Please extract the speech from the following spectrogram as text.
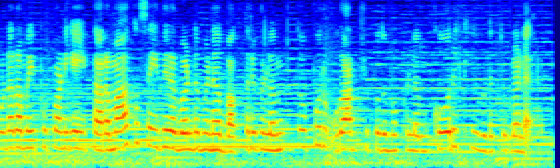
புனரமைப்பு பணியை தரமாக செய்திட வேண்டும் என பக்தர்களும் தொப்பூர் ஊராட்சி பொதுமக்களும் கோரிக்கை விடுத்துள்ளனர்.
